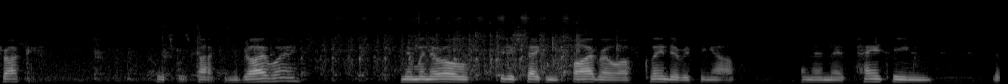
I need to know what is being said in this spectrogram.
truck which was parked in the driveway and then when they're all finished taking the fibro off, cleaned everything up and then they're painting the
